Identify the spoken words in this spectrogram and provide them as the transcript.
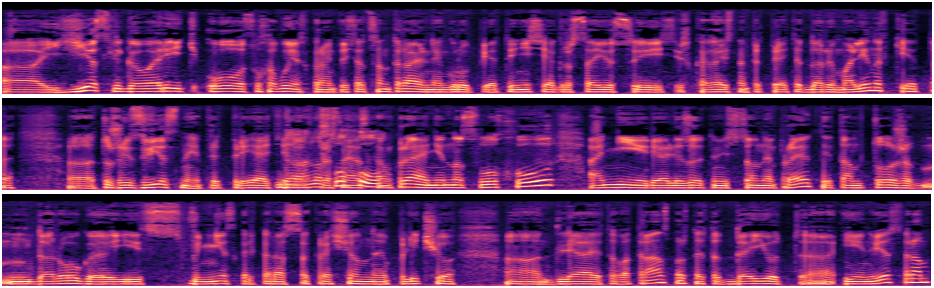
А если говорить о Сухобунинском районе, то есть о центральной группе, это Енисей Агросоюз и сельскохозяйственное предприятие Дары Малиновки, это э, тоже известные предприятия да, в Красноярском слуху. крае, они на слуху, они реализуют инвестиционные проекты, и там тоже дорога и в несколько раз сокращенное плечо э, для этого транспорта, это дает и инвесторам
